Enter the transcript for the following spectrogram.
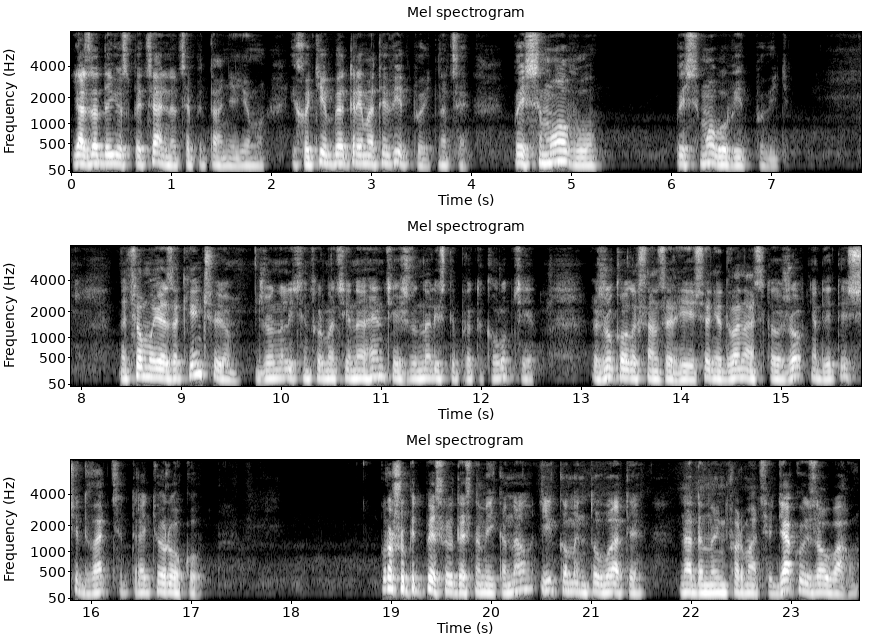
Я задаю спеціально це питання йому і хотів би отримати відповідь на це. Письмову, письмову відповідь. На цьому я закінчую. Журналіст інформаційної агенції, журналісти проти корупції. Жуков Олександр Сергійович. Сьогодні 12 жовтня 2023 року. Прошу підписуватись на мій канал і коментувати надану інформацію. Дякую за увагу.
